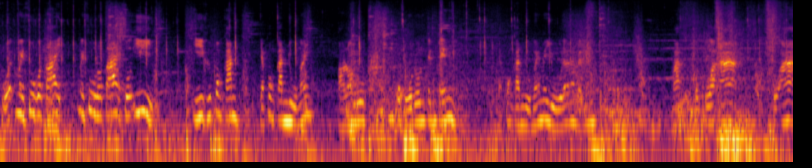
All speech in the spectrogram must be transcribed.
โอ้ยไม่สู้ก็ตาย ไม่สู้เราตายตัวอีอีคือป้องกันจะป้องกันอยู่ไหมเอาลองดูโอ้โหโดนเต็มเต็มจะป้องกันอยู่ไหมไม่อยู่แล้วนะแบบนี้มากดตัว R ตัว R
